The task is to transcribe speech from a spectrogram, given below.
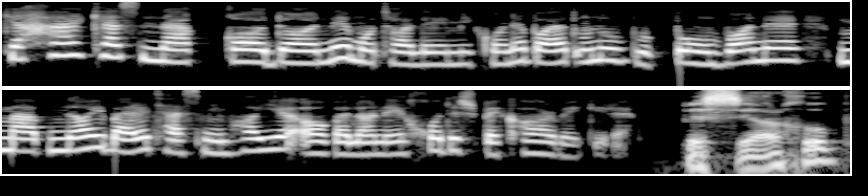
که هر کس نقادانه مطالعه می‌کنه باید اونو به عنوان مبنایی برای تصمیم های عاقلانه خودش به کار بگیره. بسیار خوب.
